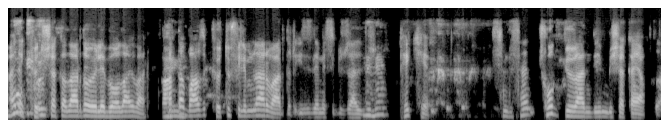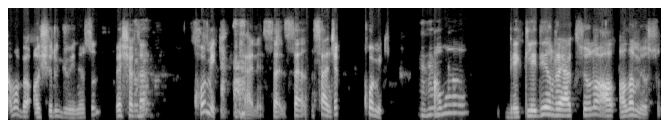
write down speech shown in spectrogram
Aynen kötü şakalarda öyle bir olay var. Aynen. Hatta bazı kötü filmler vardır izlemesi Hı güzeldir. hı. Peki şimdi sen çok güvendiğin bir şaka yaptın ama böyle aşırı güveniyorsun ve Hı şaka hı. komik yani sen, sen sence komik Hı hı. ama beklediğin reaksiyonu al- alamıyorsun.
